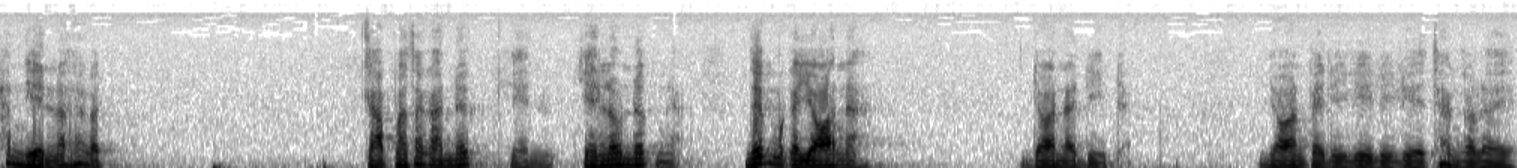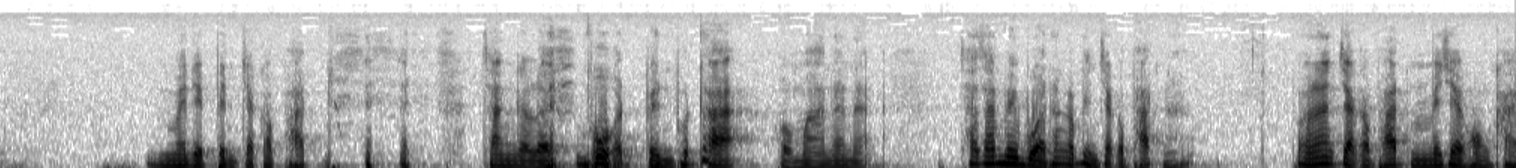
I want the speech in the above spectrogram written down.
ท่านเห็นแล้วท่านก็ กลับมาท่านก็นึก เห็น เห็นแล้วนึกเนี่ย นึกมันก็ย้อนน่ะ ย้อนอดีต ย้อนไปเรื่อยๆท่านก็เลย ไม่ได้เป็นจักรพรรดิท่านก็เลย บวชเป็นพุทธะประมาณนั้นนะถ้าท่านไม่บวชท่านก็เป็นจักรพรรดินะ เพราะนั้นจักรพรรดิมันไม่ใช่ของใคร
